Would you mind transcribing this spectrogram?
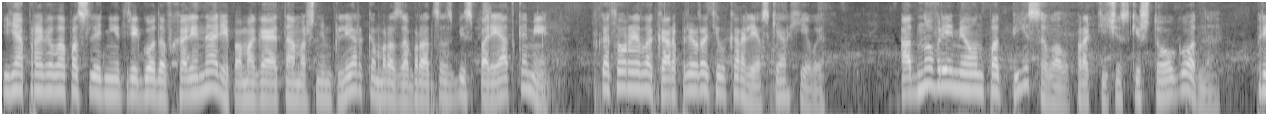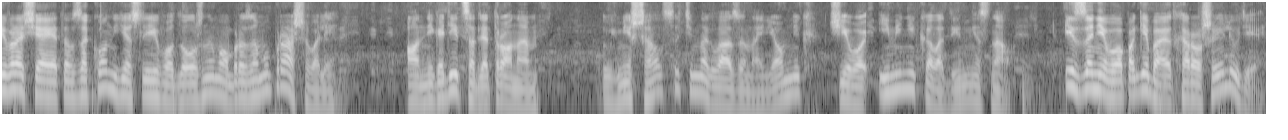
Я провела последние три года в Халинаре, помогая тамошним клеркам разобраться с беспорядками, в которые Лакар превратил королевские архивы. Одно время он подписывал практически что угодно, превращая это в закон, если его должным образом упрашивали. Он не годится для трона. Вмешался темноглазый наемник, чьего имени Каладин не знал. Из-за него погибают хорошие люди.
